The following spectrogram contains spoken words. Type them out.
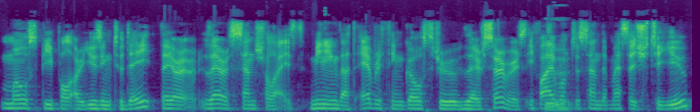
most people are using today, they are they are centralized, meaning that everything goes through their servers. If mm-hmm. I want to send a message to you,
